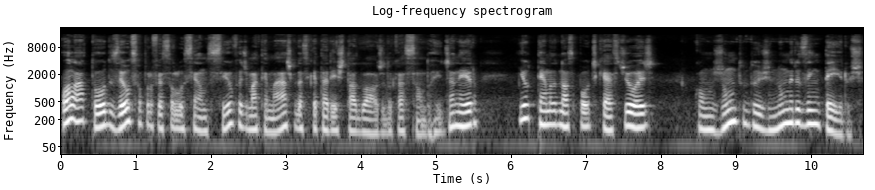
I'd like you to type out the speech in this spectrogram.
Olá a todos, eu sou o professor Luciano Silva, de Matemática da Secretaria Estadual de Educação do Rio de Janeiro, e o tema do nosso podcast de hoje, conjunto dos números inteiros.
